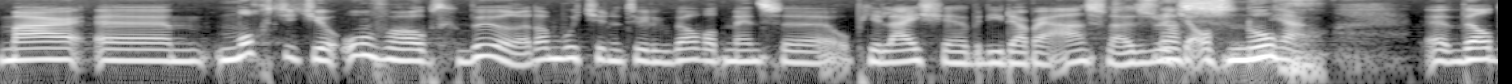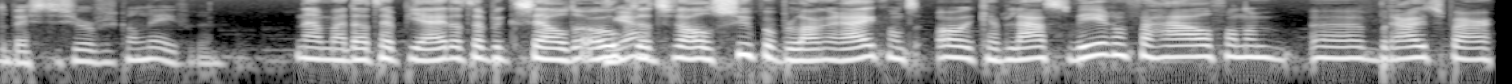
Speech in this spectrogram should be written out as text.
Maar ehm, mocht het je onverhoopt gebeuren, dan moet je natuurlijk wel wat mensen op je lijstje hebben die daarbij aansluiten. Zodat Dat je alsnog eh, wel de beste service kan leveren. Nou, maar dat heb jij, dat heb ik zelden ook. Ja. Dat is wel super belangrijk. Want oh, ik heb laatst weer een verhaal van een eh, bruidspaar.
